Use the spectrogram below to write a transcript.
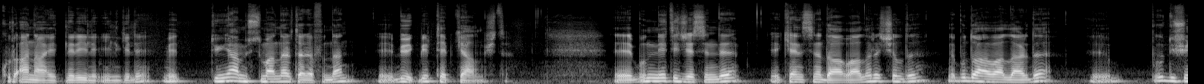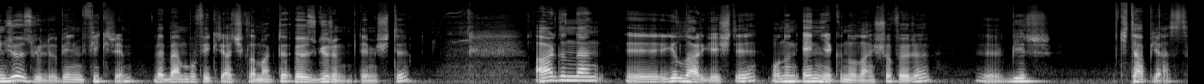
Kur'an ayetleriyle ilgili ve dünya Müslümanları tarafından e, büyük bir tepki almıştı. Bunun neticesinde kendisine davalar açıldı ve bu davalarda bu düşünce özgürlüğü benim fikrim ve ben bu fikri açıklamakta özgürüm demişti. Ardından yıllar geçti. Onun en yakın olan şoförü bir kitap yazdı.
